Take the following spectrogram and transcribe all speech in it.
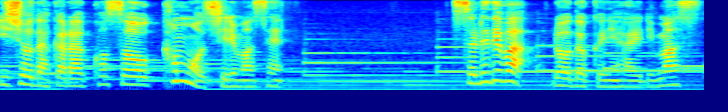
遺書だからこそかもしれません。それでは朗読に入ります。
